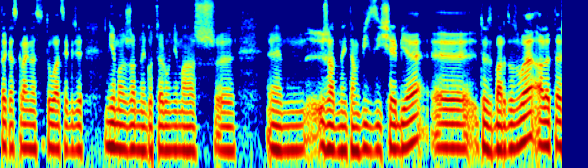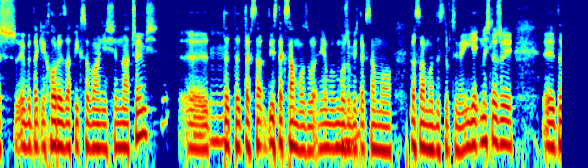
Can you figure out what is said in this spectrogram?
taka skrajna sytuacja, gdzie nie masz żadnego celu, nie masz e, żadnej tam wizji siebie, e, to jest bardzo złe, ale też jakby takie chore zafiksowanie się na czymś. Te, te, tak, jest tak samo złe, nie? bo może Mhm. być tak samo, tak samo destrukcyjne. I myślę, że e, to,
